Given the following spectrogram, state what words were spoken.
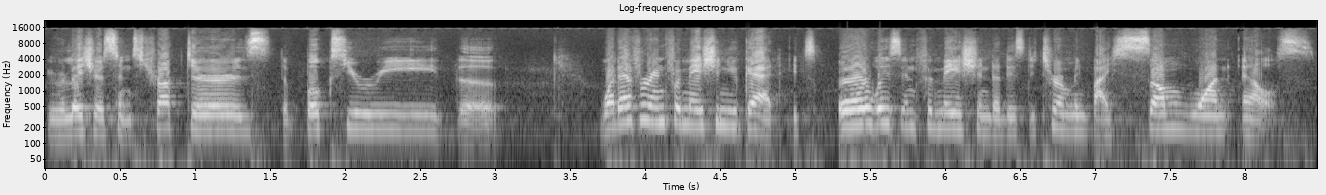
your religious instructors, the books you read, the whatever information you get, it's always information that is determined by someone else.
